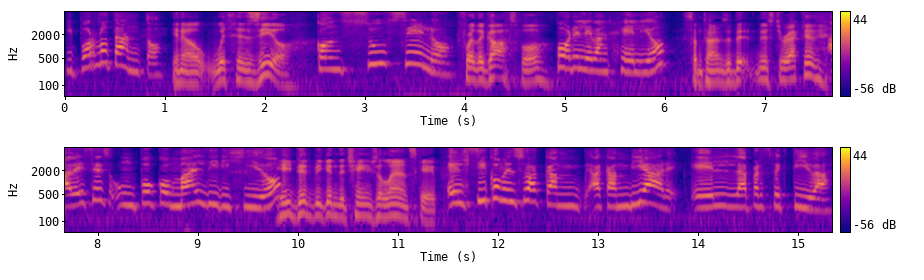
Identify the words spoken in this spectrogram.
Y por lo tanto, you know, with his zeal con su celo for the gospel, por el Evangelio, sometimes a bit misdirected, a veces un poco mal dirigido, he did begin to change the landscape él sí comenzó a, cam- a cambiar el- la perspectiva.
